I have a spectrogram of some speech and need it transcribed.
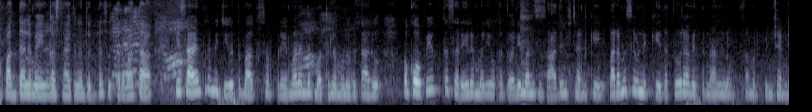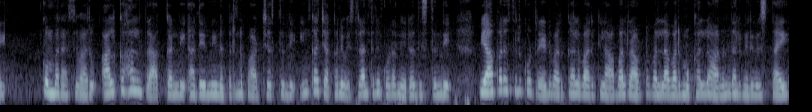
అబద్ధాలమయంగా సాగిన దుర్దశ తర్వాత ఈ సాయంత్రం మీ జీవిత భాగస్వామి ప్రేమానంద మత్తులో మునుగుతారు. ఒక ఉపయుక్త శరీరం మరియు ఒక ధ్వని మనసు సాధించడానికి పరమశివునికి దతూర విత్తనాలను సమర్పించండి. కుంభరాశి వారు ఆల్కహాల్ని త్రాక్కండి అదే మీ నిద్రను పాటు చేస్తుంది ఇంకా చక్కని విశ్రాంతిని కూడా నిరోధిస్తుంది. వ్యాపారస్తులకు ట్రేడ్ వర్గాల వారికి లాభాలు రావటం వల్ల వారి ముఖాల్లో ఆనందాలు వెలువరిస్తాయి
